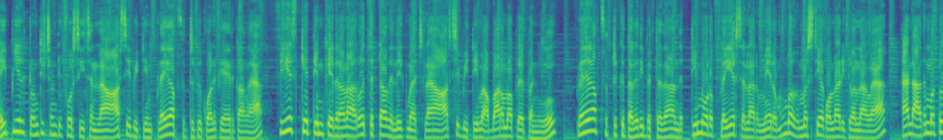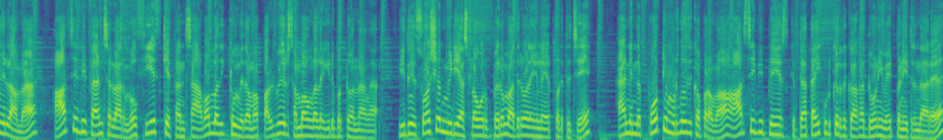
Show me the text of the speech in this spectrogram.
IPL twenty twenty four சீசனில் RCB team play off சுற்றுக்கு qualify ஆயிருக்காங்க. சிஎஸ்கே டீமுக்கு எதிரான அறுபத்தெட்டாவது லீக் மேட்ச்சில் ஆர்சிபி டீம் அபாரமாக ப்ளே பண்ணி பிளே ஆஃப் சுற்றுக்கு தகுதி பெற்றதை அந்த டீமோட பிளேயர்ஸ் எல்லாருமே ரொம்ப விமர்சையாக கொண்டாடிட்டு வந்தாங்க. அண்ட் அது மட்டும் இல்லாமல் ஆர்சிபி ஃபேன்ஸ் எல்லாருமே சிஎஸ்கே ஃபேன்ஸை அவமதிக்கும் விதமாக பல்வேறு சம்பவங்களில் ஈடுபட்டு வந்தாங்க. இது சோஷியல் மீடியாஸில் ஒரு பெரும் அதிர்வலைகளை ஏற்படுத்துச்சு. அண்ட் இந்த போட்டி முடிஞ்சதுக்கு அப்புறமா ஆர்சிபி பிளேயர்ஸ் கிட்ட கை கொடுக்கறதுக்காக தோனி வெயிட் பண்ணிட்டு இருந்தாரு.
